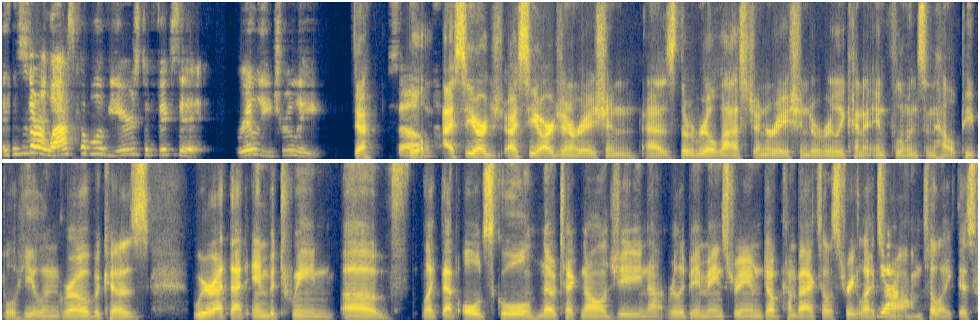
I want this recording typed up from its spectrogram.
Like this is our last couple of years to fix it. Really, truly. Yeah. So Well, I see our I see our generation as the real last generation to really kind of influence and help people heal and grow because we're at that in between of like that old school, no technology, not really being mainstream, don't come back till the streetlights Yeah. are on, to like this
